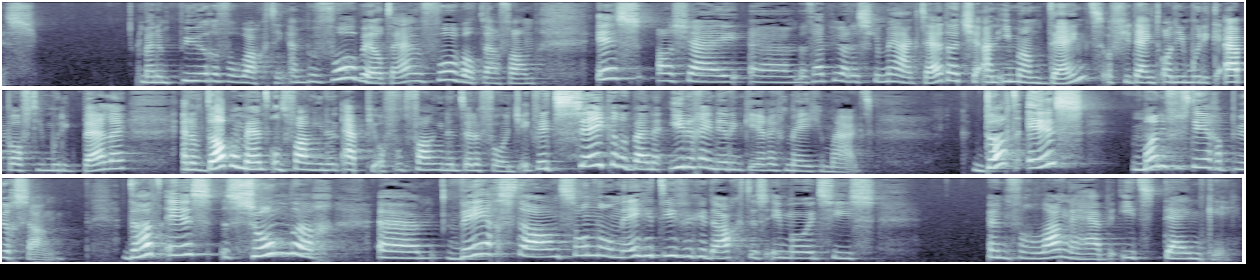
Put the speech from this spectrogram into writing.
is. Met een pure verwachting. En bijvoorbeeld, hè, een voorbeeld daarvan is als jij, uh, dat heb je wel eens gemerkt, hè, dat je aan iemand denkt. Of je denkt, oh die moet ik appen of die moet ik bellen. En op dat moment ontvang je een appje of ontvang je een telefoontje. Ik weet zeker dat bijna iedereen dit een keer heeft meegemaakt. Dat is manifesteren puur zang. Dat is zonder uh, weerstand, zonder negatieve gedachten, emoties, een verlangen hebben, iets denken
